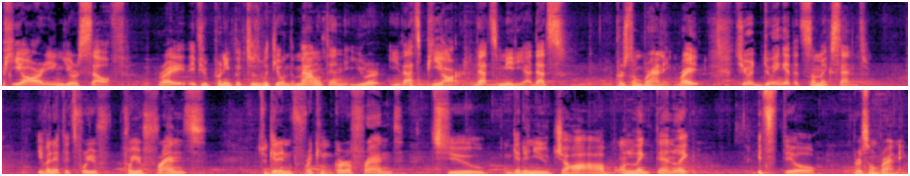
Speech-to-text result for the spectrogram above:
PRing yourself, right? If you're putting pictures with you on the mountain, you're that's PR, that's media, that's personal branding, right? So you're doing it at some extent, even if it's for your for your friends, to get a freaking girlfriend, to get a new job on LinkedIn, like it's still personal branding.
